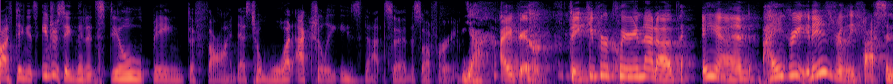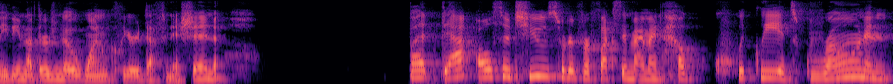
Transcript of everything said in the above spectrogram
I think it's interesting that it's still being defined as to what actually is that service offering. Yeah, I agree. Thank you for clearing that up. And I agree, it is really fascinating that there's no one clear definition. But that also too sort of reflects in my mind how quickly it's grown and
